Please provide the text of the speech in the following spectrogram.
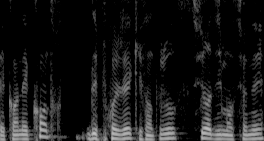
et qu'on est contre des projets qui sont toujours surdimensionnés,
